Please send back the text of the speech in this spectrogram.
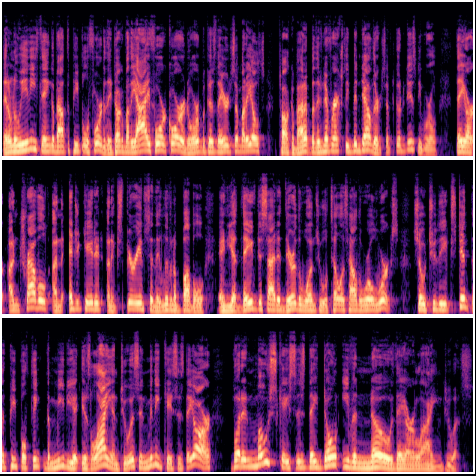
They don't know anything about the people of Florida. They talk about the I 4 corridor because they heard somebody else talk about it, but they've never actually been down there except to go to Disney World. They are untraveled, uneducated, unexperienced, and they live in a bubble, and yet they've decided they're the ones who will tell us how the world works. So, to the extent that people think the media is lying to us, in many cases they are, but in most cases they don't even know they are lying to us.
